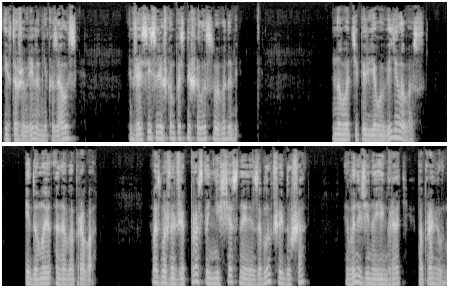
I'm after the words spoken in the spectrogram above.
И в то же время мне казалось, Джесси слишком поспешила с выводами. Но вот теперь я увидела вас, и думаю, она была права. Возможно, Джек просто несчастная, заблудшая душа, вынуждена играть по правилам.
